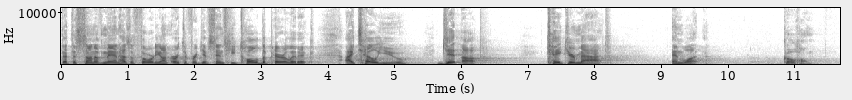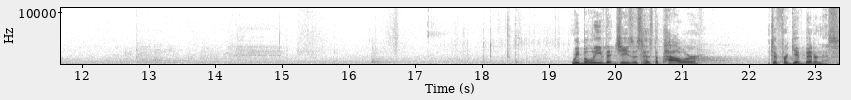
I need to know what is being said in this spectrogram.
that the Son of Man has authority on earth to forgive sins. He told the paralytic, I tell you, get up, take your mat, and what? Go home. We believe that Jesus has the power to forgive bitterness.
